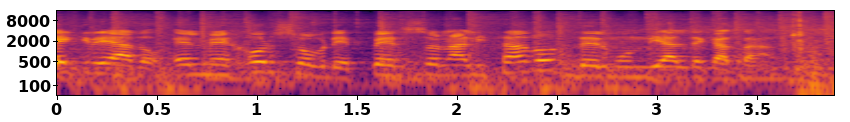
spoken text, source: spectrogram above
he creado el mejor sobre personalizado del Mundial de Qatar.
